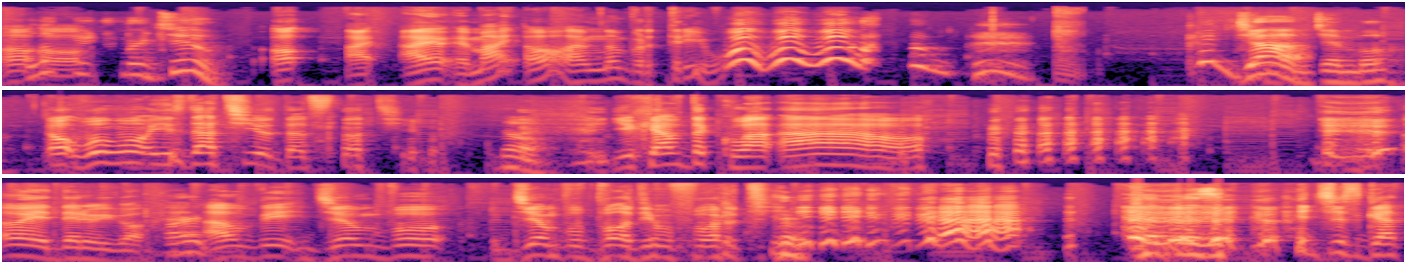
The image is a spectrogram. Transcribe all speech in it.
Uh Look, oh. you're number two. Oh, I, I, am I? Oh, I'm number three. Woo, woo, woo. Good job, Jimbo. Oh, whoa, whoa, is that you? That's not you. No. You have the qua. Ow. oh, wait, there we go. I'll be Jumbo, Jumbo Podium 40. I just got,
